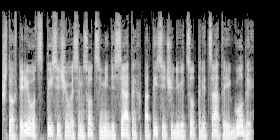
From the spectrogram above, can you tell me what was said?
что в период с 1870-х по 1930-е годы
